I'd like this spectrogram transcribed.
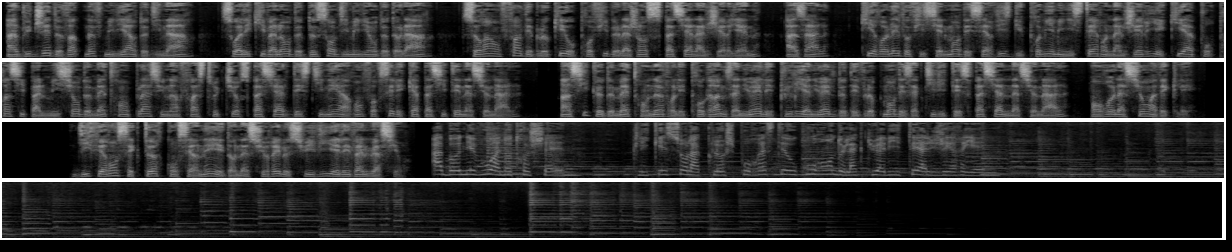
Un budget de 29 milliards de dinars, soit l'équivalent de 210 millions de dollars, sera enfin débloqué au profit de l'agence spatiale algérienne, ASAL, qui relève officiellement des services du Premier ministère en Algérie et qui a pour principale mission de mettre en place une infrastructure spatiale destinée à renforcer les capacités nationales, ainsi que de mettre en œuvre les programmes annuels et pluriannuels de développement des activités spatiales nationales, en relation avec les différents secteurs concernés et d'en assurer le suivi et l'évaluation. Abonnez-vous à notre chaîne. Cliquez sur la cloche pour rester au courant de l'actualité algérienne.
